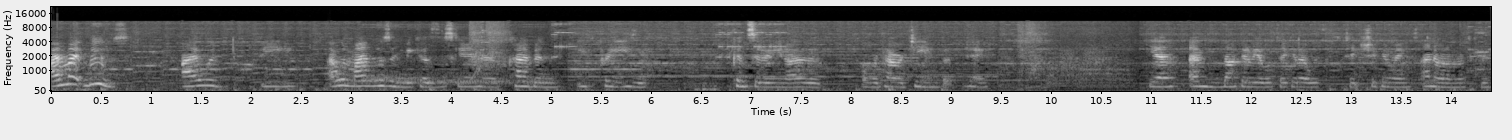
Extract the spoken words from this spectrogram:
I might lose. I would be, I wouldn't mind losing because this game has kind of been pretty easy. Considering, you know, I have an overpowered team, but hey. Yeah, I'm not gonna be able to take it out with take chicken wings. I know what I'm to do.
